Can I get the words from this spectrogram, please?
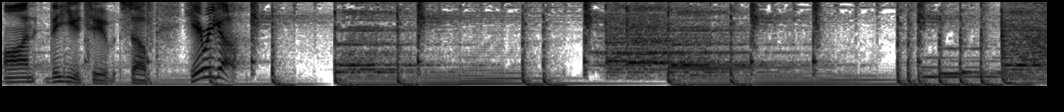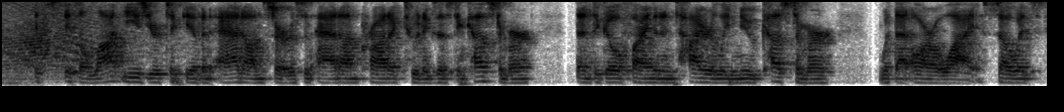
on the YouTube. So here we go. It's, it's a lot easier to give an add-on service, an add-on product to an existing customer than to go find an entirely new customer with that ROI. So it's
